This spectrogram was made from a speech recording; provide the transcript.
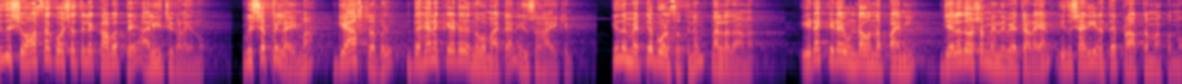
ഇത് ശ്വാസകോശത്തിലെ കപത്തെ അലിയിച്ചു കളയുന്നു. വിശപ്പില്ലായ്മ ഗ്യാസ് ട്രബിൾ ദഹനക്കേട് എന്നിവ മാറ്റാൻ ഇത് സഹായിക്കും. ഇത് മെറ്റബോളിസത്തിനും നല്ലതാണ്. ഇടയ്ക്കിടെ ഉണ്ടാവുന്ന പനി ജലദോഷം എന്നിവയെ തടയാൻ ഇത് ശരീരത്തെ പ്രാപ്തമാക്കുന്നു.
